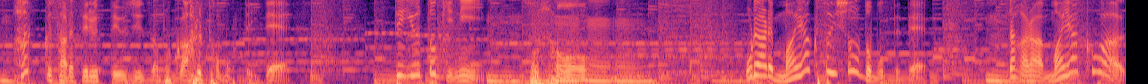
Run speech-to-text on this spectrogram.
うん。ハックされてるっていう事実は僕あると思っていてっていう時にうんその、俺あれ麻薬と一緒だと思っててうん。だから麻薬は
